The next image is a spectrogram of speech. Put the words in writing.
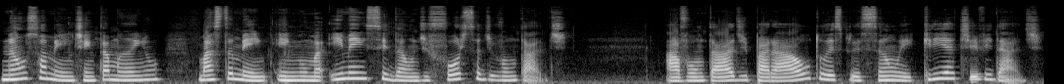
não somente em tamanho, mas também em uma imensidão de força de vontade. A vontade para autoexpressão e criatividade.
